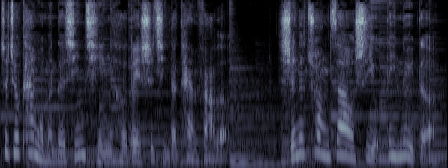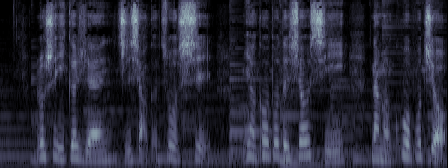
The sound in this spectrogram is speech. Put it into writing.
这就看我们的心情和对事情的看法了。神的创造是有定律的，若是一个人只晓得做事，没有够多的休息，那么过不久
